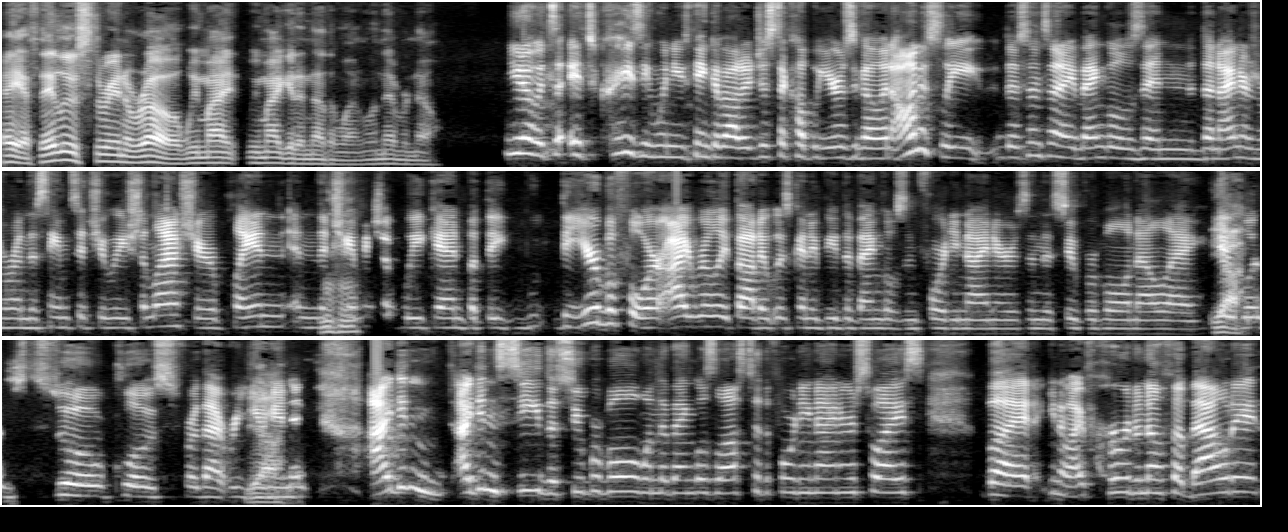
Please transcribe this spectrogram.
hey, if they lose three in a row, we might we might get another one. We'll never know you know, it's it's crazy when you think about it. Just a couple years ago, and honestly, the Cincinnati Bengals and the Niners were in the same situation last year, playing in the mm-hmm. championship weekend. But the the year before, I really thought it was going to be the Bengals and 49ers in the Super Bowl in LA. Yeah. It was so close for that reunion, yeah. and I didn't I didn't see the Super Bowl when the Bengals lost to the 49ers twice, but you know, I've heard enough about it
